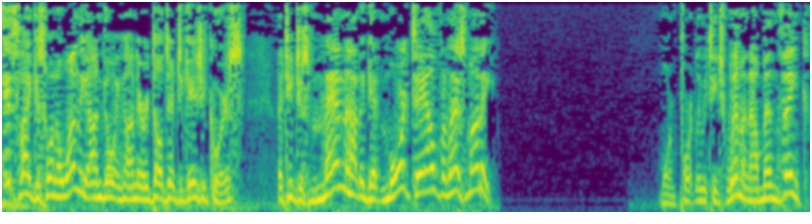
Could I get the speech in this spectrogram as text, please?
It's Leykis 101, the ongoing on-air adult education course that teaches men how to get more tail for less money. More importantly, we teach women how men think.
